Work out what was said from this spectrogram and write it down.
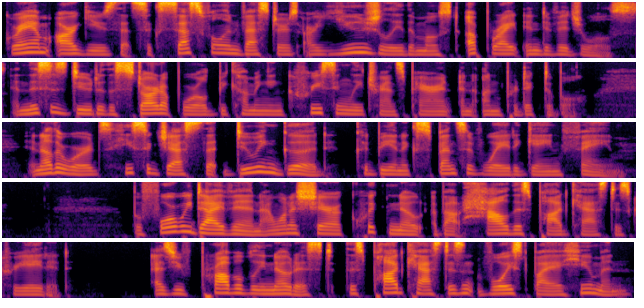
Graham argues that successful investors are usually the most upright individuals, and this is due to the startup world becoming increasingly transparent and unpredictable. In other words, he suggests that doing good could be an expensive way to gain fame. Before we dive in, I want to share a quick note about how this podcast is created. As you've probably noticed, this podcast isn't voiced by a human,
